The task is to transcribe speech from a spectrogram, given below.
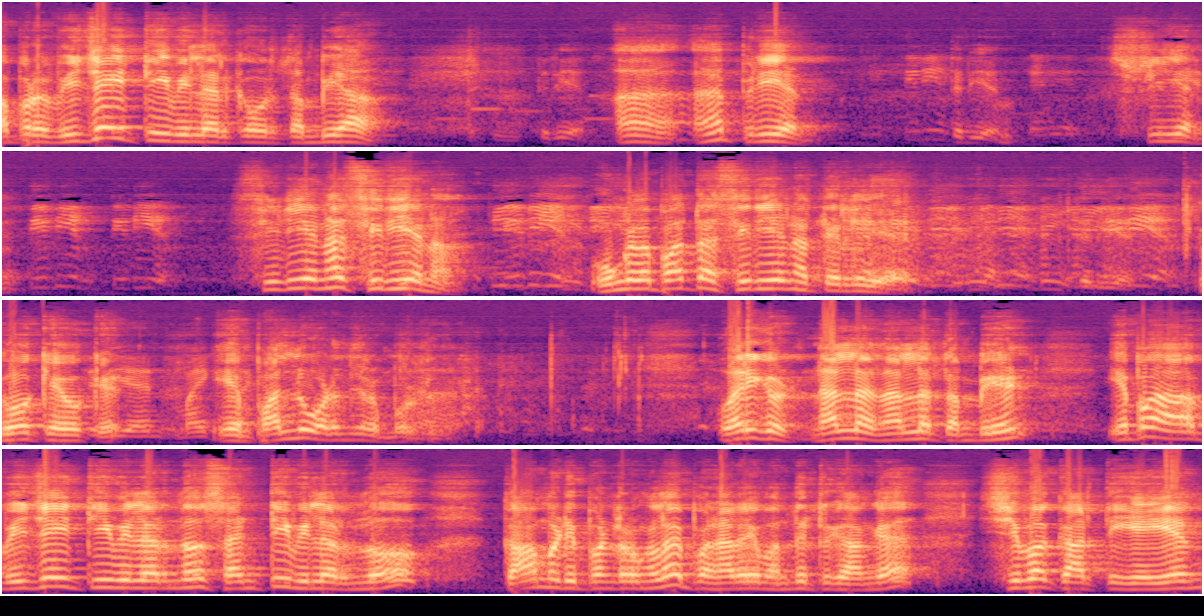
அப்புறம் விஜய் டிவியில் இருக்க ஒரு தம்பியா? ஆ ஆ பிரியன். ஸ்ரீயன். சிறியனா சிறியனா? உங்களை பார்த்தா சிறியனா தெரியலையே. ஓகே ஓகே. என் பல்லு உடஞ்சிரும் போட்டு வெரி குட் நல்ல நல்ல தம்பிகள் எப்போ விஜய் டிவில இருந்தோ சன் டிவில இருந்தோ காமெடி பண்ணுறவங்களாம் இப்போ நிறைய வந்துட்டுருக்காங்க. சிவ சிவகார்த்திகேயன்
